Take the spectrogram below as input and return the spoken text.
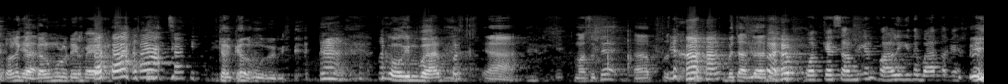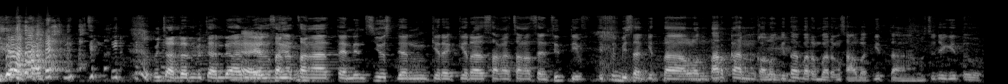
soalnya gagal mulu DPR. Gagal mulu. Ngomongin Batak. Ya, maksudnya per- bercandaan. Podcast samping kan paling kita batak ya. Bercandaan-bercandaan yang sangat-sangat tendensius dan kira-kira sangat-sangat sensitif itu bisa kita lontarkan kalau kita bareng-bareng sahabat kita. Maksudnya gitu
